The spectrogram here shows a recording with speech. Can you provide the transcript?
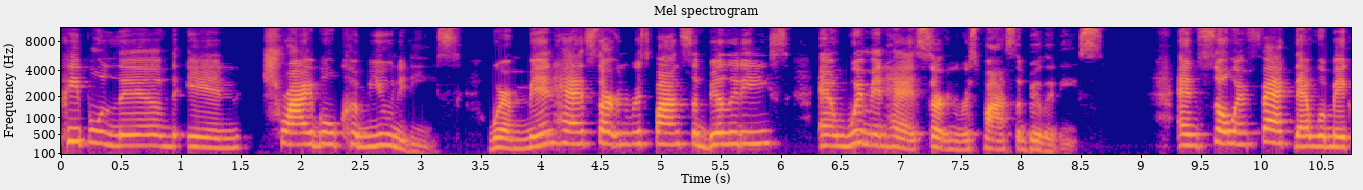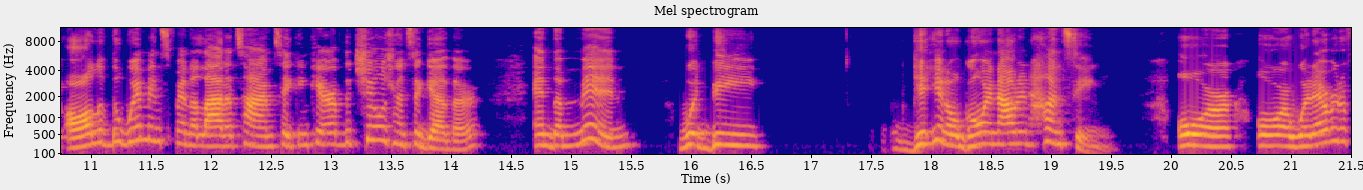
people lived in tribal communities where men had certain responsibilities and women had certain responsibilities. And so, in fact, that would make all of the women spend a lot of time taking care of the children together, and the men would be get you know going out and hunting or or whatever the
